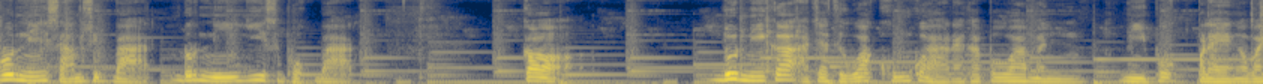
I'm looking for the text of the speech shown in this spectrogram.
รุ่นนี้ 30 บาท รุ่นนี้ 26 บาท ก็รุ่นนี้ก็อาจจะถือว่าคุ้มกว่านะครับ เพราะว่ามันมีพวกแปรงเอาไว้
